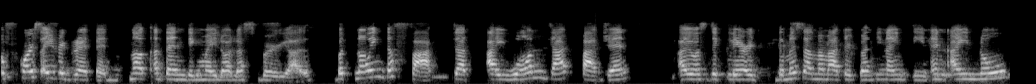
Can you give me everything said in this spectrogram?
of course, I regretted not attending my Lola's burial. But knowing the fact that I won that pageant, I was declared the Miss Alma Mater 2019, and I know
